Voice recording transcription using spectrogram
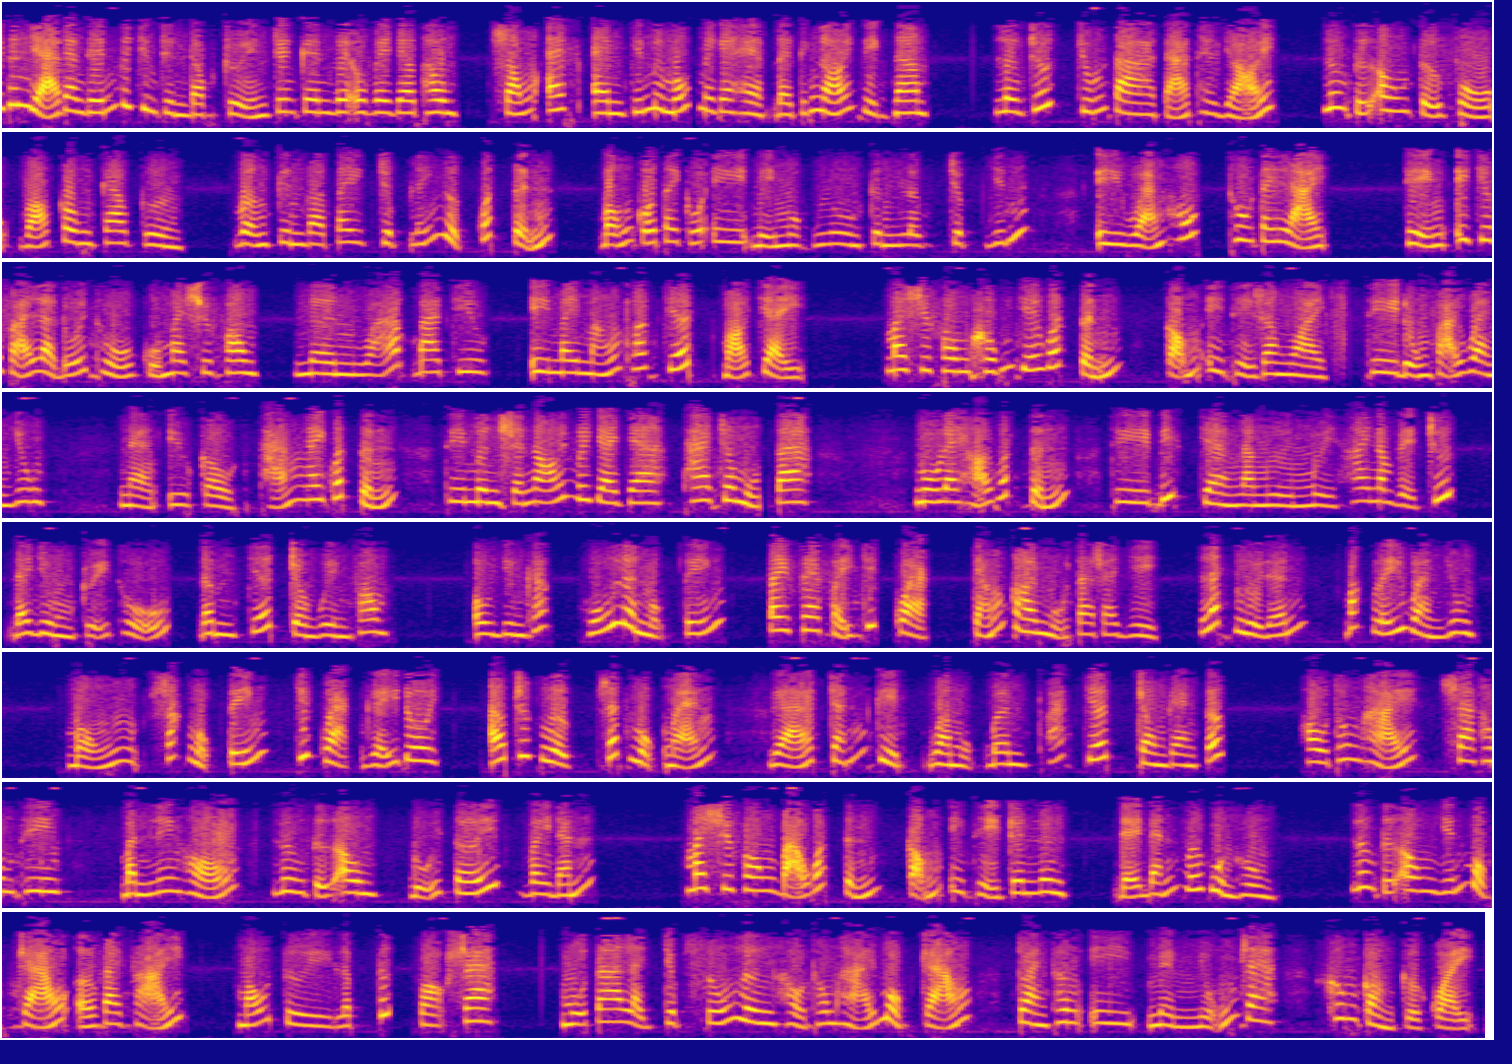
quý thính giả đang đến với chương trình đọc truyện trên kênh VOV Giao thông, sóng FM 91MHz Đài Tiếng Nói Việt Nam. Lần trước chúng ta đã theo dõi, Lương Tử Ông tự phụ võ công cao cường, vận kình vào tay chụp lấy ngực quách tỉnh, bỗng cổ tay của y bị một luồng kình lực chụp dính, y quảng hốt thu tay lại. Hiện y chưa phải là đối thủ của Mai Sư Phong, nên quá ba chiêu, y may mắn thoát chết, bỏ chạy. Mai Sư Phong khống chế quách tỉnh, cổng y thị ra ngoài thì đụng phải Hoàng Dung. Nàng yêu cầu thả ngay quách tỉnh thì mình sẽ nói với Gia Gia tha cho mụ ta. Mụ lại hỏi quách tỉnh thì biết chàng là người 12 năm về trước đã dùng trủy thủ đâm chết Trần Quyền Phong. Âu Dương Khắc hú lên một tiếng, tay phe phẩy chiếc quạt, chẳng coi mụ ta ra gì, lách người đến, bắt lấy Hoàng Dung. Bỗng sắc một tiếng, chiếc quạt gãy đôi, áo trước ngực rách một mảng, gã tránh kịp qua một bên thoát chết trong gan tấc. Hầu Thông Hải, Sa Thông Thiên, Bành Liên Hổ, Lương Tử Ông đuổi tới vây đánh. Mai Sư Phong bảo quách tỉnh cổng y thị trên lưng để đánh với quần hùng. Lương Tử Ông dính một trảo ở vai phải, máu tươi lập tức vọt ra. Mụ ta lại chụp xuống lưng Hầu Thông Hải một trảo, toàn thân y mềm nhũn ra, không còn cựa quậy.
